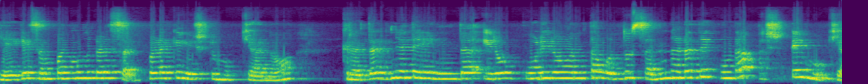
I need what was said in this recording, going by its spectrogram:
ಹೇಗೆ ಸಂಪನ್ಮೂಲಗಳ ಸದ್ಬಳಕೆ ಎಷ್ಟು ಮುಖ್ಯನೋ ಕೃತಜ್ಞತೆಯಿಂದ ಇರೋ ಕೂಡಿರುವಂತ ಒಂದು ಸನ್ನಡತೆ ಕೂಡ ಅಷ್ಟೇ ಮುಖ್ಯ.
